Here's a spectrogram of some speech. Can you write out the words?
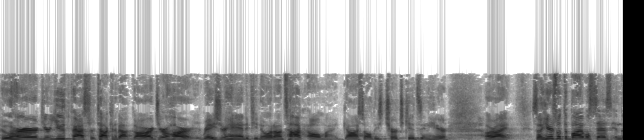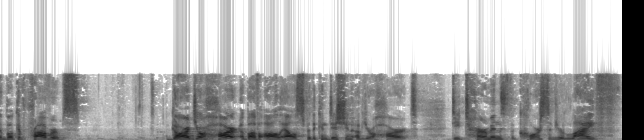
Who heard your youth pastor talking about guard your heart? Raise your hand if you know what I'm talking. Oh my gosh, all these church kids in here. All right. So here's what the Bible says in the book of Proverbs. Guard your heart above all else, for the condition of your heart determines the course of your life.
